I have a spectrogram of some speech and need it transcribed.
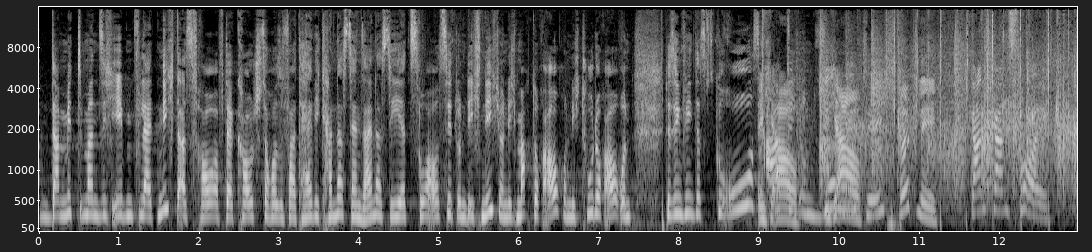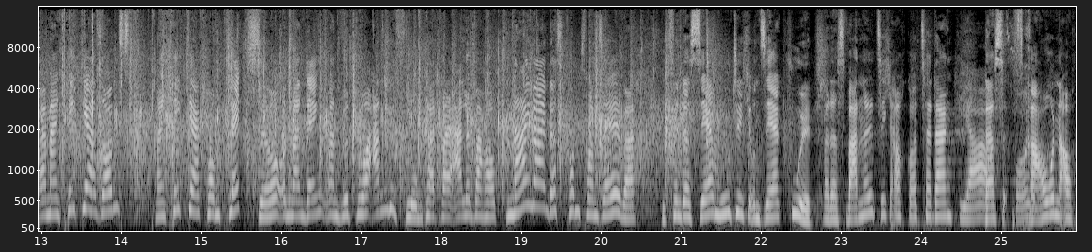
damit man sich eben vielleicht nicht als Frau auf der Couch zu Hause fragt, hä, wie kann das denn sein, dass die jetzt so aussieht und ich nicht? Und ich mache doch auch und ich tue doch auch. Und deswegen finde ich das großartig Ich auch. und so ich auch. nötig. Wirklich. Ganz, ganz toll. Weil man kriegt ja sonst, man kriegt ja Komplexe und man denkt, man wird nur angeflunkert, weil alle behaupten, nein, nein, das kommt von selber. Ich finde das sehr mutig und sehr cool. Aber das wandelt sich auch Gott sei Dank, Ja, dass voll. Frauen auch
